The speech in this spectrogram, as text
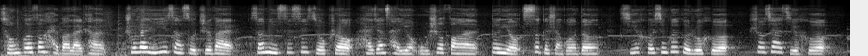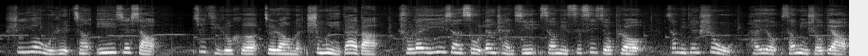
从官方海报来看，除了一亿像素之外，小米 CC9 Pro 还将采用五摄方案，并有四个闪光灯。其核心规格如何？售价几何？十一月五日将一一揭晓。具体如何，就让我们拭目以待吧。除了一亿像素量产机小米 CC9 Pro、小米电视五，还有小米手表。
